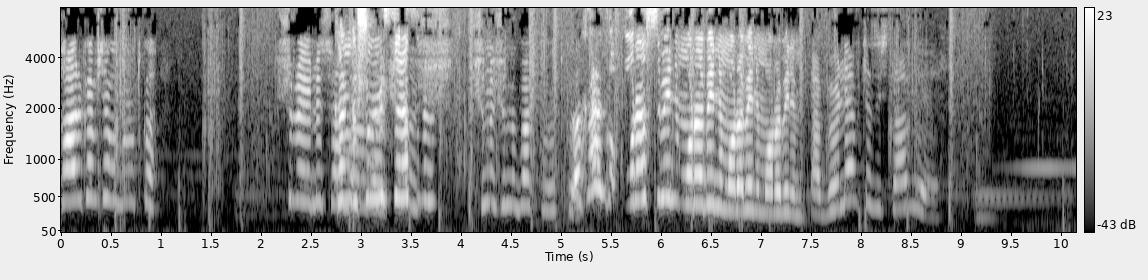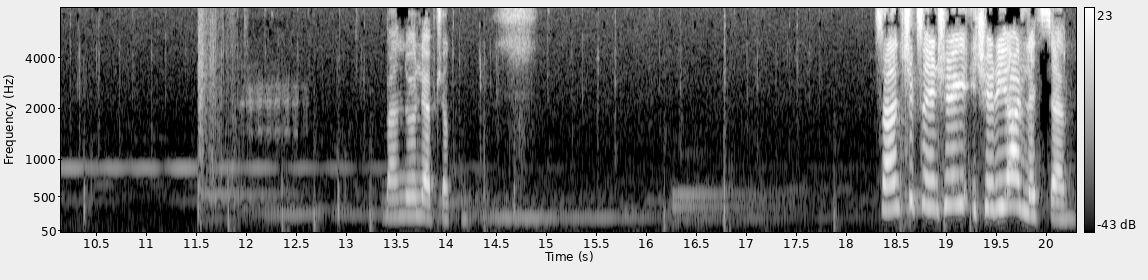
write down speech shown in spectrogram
Harika bir şey buldum Utku. Şuraya lütfen. Kanka, şunun üst tarafını- Şunu, şunu, şunu bak Utku. Bak kanka orası benim, ora benim, ora benim, ora benim. Ya böyle yapacağız işte abi. Ben de öyle yapacaktım. Sen çık sen içeri, içeriği halletsen.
